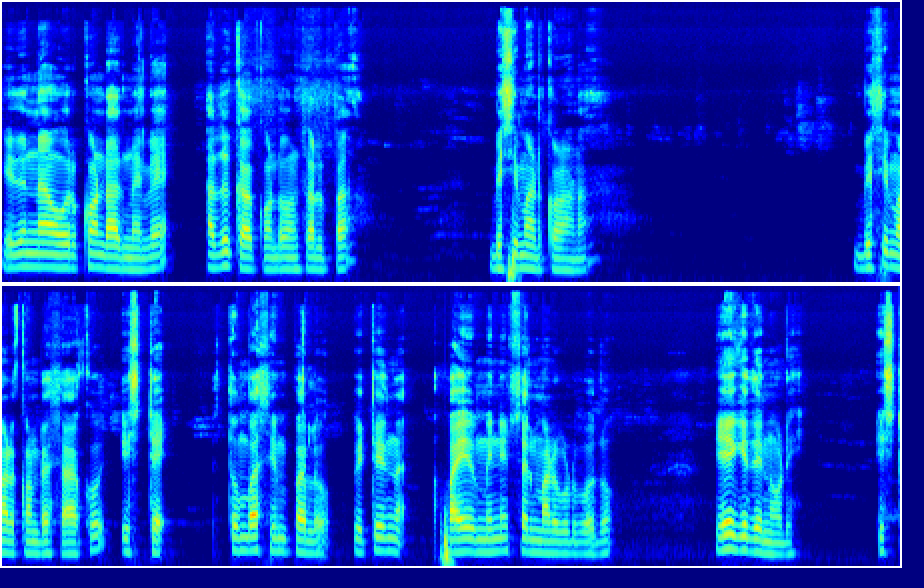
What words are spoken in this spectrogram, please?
ಇದನ್ನು ಹುರ್ಕೊಂಡಾದ್ಮೇಲೆ ಅದಕ್ಕೆ ಹಾಕ್ಕೊಂಡು ಒಂದು ಸ್ವಲ್ಪ ಬಿಸಿ ಮಾಡ್ಕೊಳ್ಳೋಣ. ಬಿಸಿ ಮಾಡಿಕೊಂಡ್ರೆ ಸಾಕು. ಇಷ್ಟೇ. ತುಂಬ ಸಿಂಪಲ್ಲು ವಿತಿನ್ ಫೈವ್ ಮಿನಿಟ್ಸಲ್ಲಿ ಮಾಡಿಬಿಡ್ಬೋದು. ಹೇಗಿದೆ ನೋಡಿ? ಇಷ್ಟ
